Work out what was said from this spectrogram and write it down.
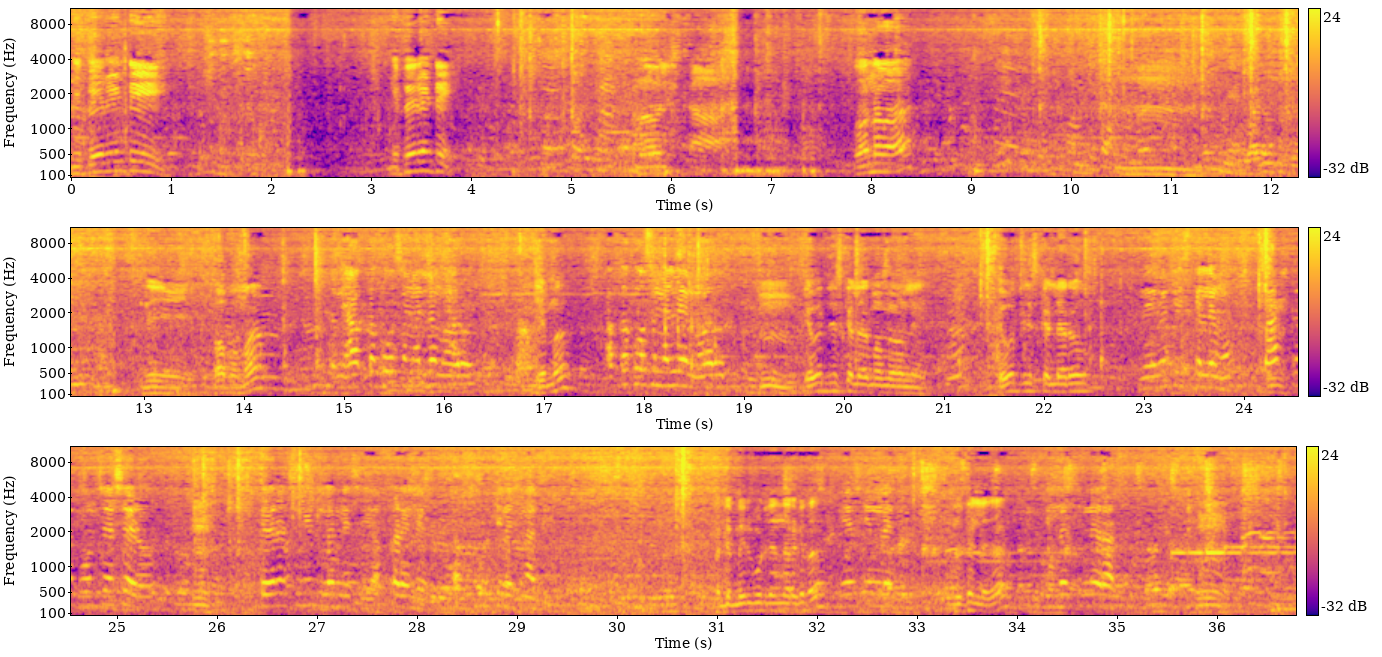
నీ పేరేంటి? నీ పేరేంటి? మౌలిక. బాగున్నావా. నీ పాపమ్మా? ఏమ్మా. ఎవరు తీసుకెళ్ళారు మా మిమ్మల్ని? ఎవరు తీసుకెళ్ళారు? మేమే తీసుకెళ్ళాము. పాస్టర్ ఫోన్ చేశాడు. పేరెంట్స్ మీట్లు అనేసి అక్కడే లేదు. అప్పుడు తినేసినది అంటే మీరు కూడా తిన్నారు కదా? తినలేదు. తినలేదా? మ్మ్.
